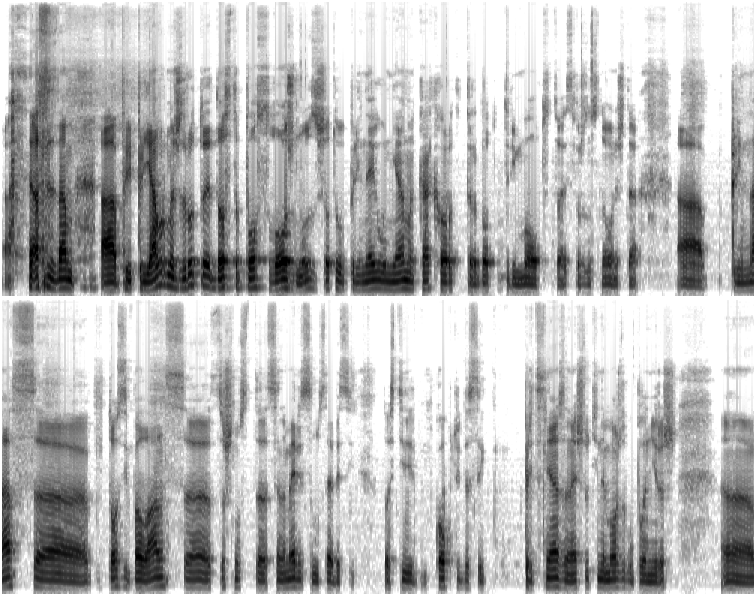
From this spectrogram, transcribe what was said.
Аз не знам. А, при, при Явор, между другото, е доста по-сложно, защото при него няма как хората да работят ремонт. Това е свързано с много неща. А, при нас а, този баланс а, всъщност се намери само себе си. Тоест ти, колкото и да се притесняваш за нещо, ти не можеш да го планираш. А,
